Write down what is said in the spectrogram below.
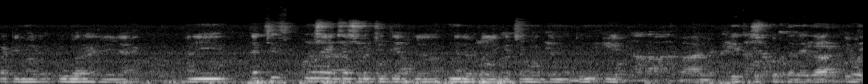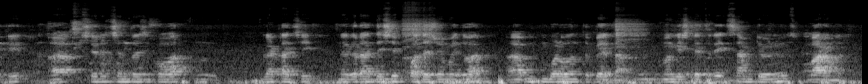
पाठीमागे उभं राहिलेले आहेत. आणि त्याचीच पुन्हा एकदा प्रचिती आपल्याला नगरपालिकेच्या माध्यमातून येईल. नक्कीच खूप खूप धन्यवाद. हे होते शरदचंद्रजी पवार गटाचे नगराध्यक्ष पदाचे उमेदवार बळवंत बेलदार मंगेश केसरे सामटीव्ही न्यूज बारामती.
